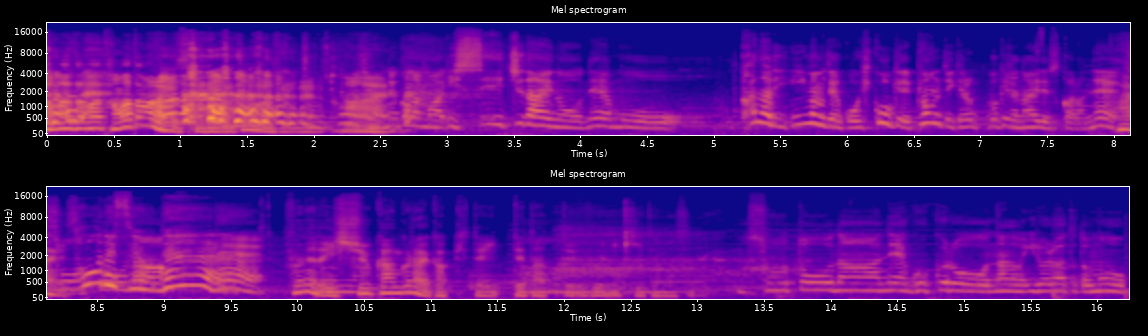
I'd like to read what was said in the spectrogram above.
たまたまたまたまなんですけど、そうですよね。当時はね、かなりまあ一世一代のねもうかなり今みたいにこう飛行機でピョンって行けるわけじゃないですからね。はいそうですよねね船で一週間ぐらいかけて行ってたっていうふうに聞いてますね。相当なねご苦労などいろいろあったと思う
